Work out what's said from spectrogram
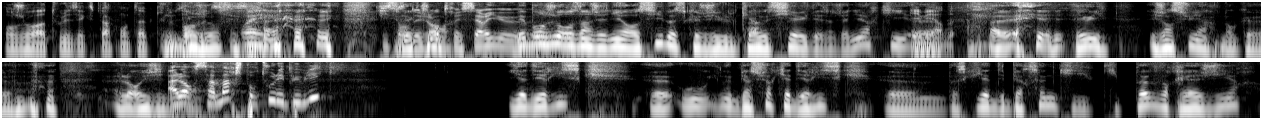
Bonjour à tous les experts comptables qui nous Bonjour, écoutent. c'est ça. Ouais. Qui sont des gens très sérieux. Mais bonjour aux ingénieurs aussi, parce que j'ai eu le cas aussi avec des ingénieurs qui. Et euh, merde. euh, et oui, et j'en suis un, donc euh, à l'origine. Alors ça marche pour tous les publics? Il y a des risques, euh, où, bien sûr qu'il y a des risques, euh, parce qu'il y a des personnes qui, peuvent réagir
